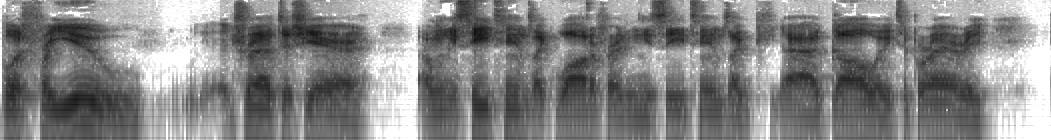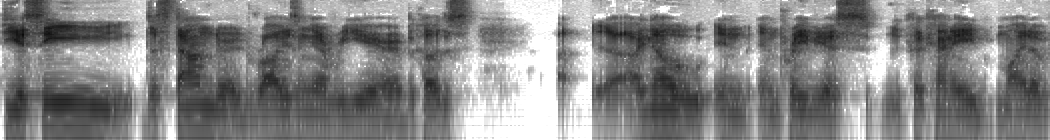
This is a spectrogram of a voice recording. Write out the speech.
But for you, throughout this year, and when you see teams like Waterford and you see teams like uh, Galway, Tipperary, do you see the standard rising every year? Because I know in, in previous Kilkenny might have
